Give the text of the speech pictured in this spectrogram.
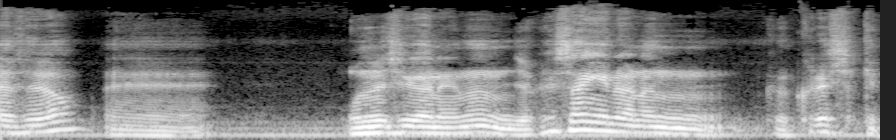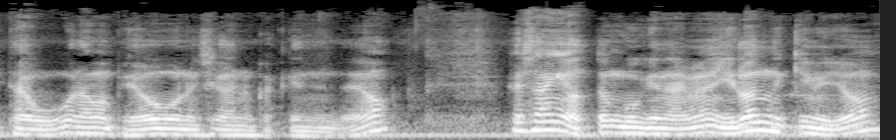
안녕하세요. 예, 오늘 시간에는 이제 회상이라는 그 클래식 기타 곡을 한번 배워보는 시간을 갖겠는데요. 회상이 어떤 곡이냐면 이런 느낌이죠.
